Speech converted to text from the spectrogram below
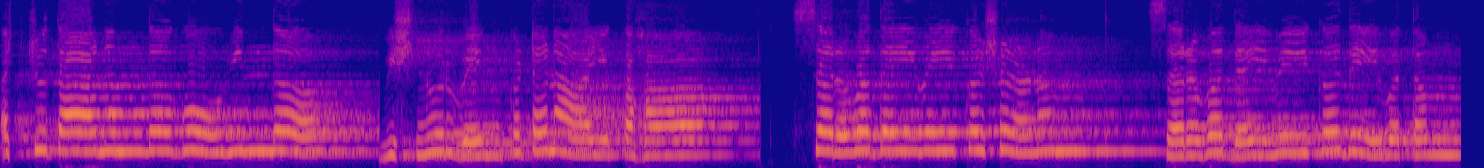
अच्युतानन्दगोविन्द विष्णुर्वेङ्कटनायकः। सर्वदैवैकशरणं सर्वदैवैकदेवतं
